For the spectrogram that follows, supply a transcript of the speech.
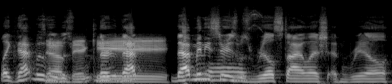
like that movie was that Debicki. that miniseries was real stylish and real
